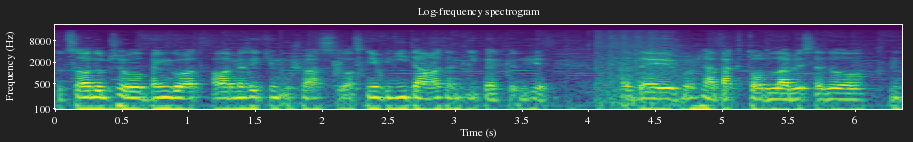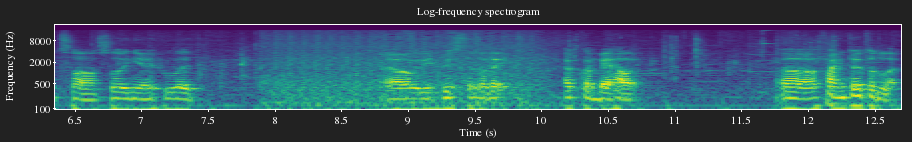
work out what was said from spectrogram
docela dobře wallbangovat, ale mezi tím už vás vlastně vidí tam ten týpek, takže tady možná tak tohle by se dalo docela solidně vyfulit. Jo, když byste tady takhle běhali. Uh, fajn, to je tohle.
